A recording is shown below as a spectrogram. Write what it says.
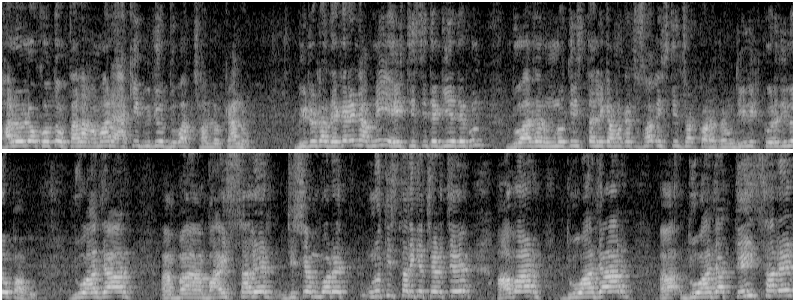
ভালো লোক হতো, তাহলে আমার একই ভিডিও দুবার ছাড়লো কেন? ভিডিওটা দেখে নিন, আপনি এইচটিসিতে গিয়ে দেখুন দু হাজার উনত্রিশ তারিখে আমার কাছে সব স্ক্রিনশট করা আছে ডিলিট করে দিলেও পাবো। দু হাজার বাইশ সালের ডিসেম্বরে উনত্রিশ তারিখে ছেড়েছে, আবার দু হাজার দু হাজার তেইশ সালের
